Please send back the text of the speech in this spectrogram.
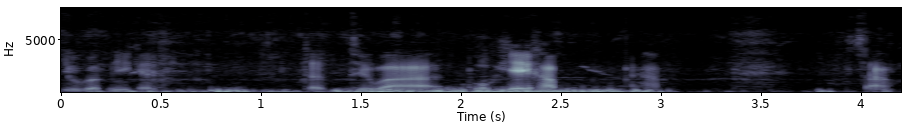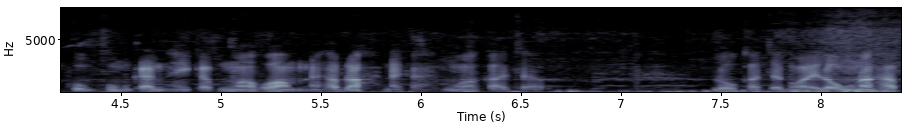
อยู่แบบนี้ก็จะถือว่าโอเคครับนะครับสร้างภูมิคุ้มกันให้กับงัวพร้อมนะครับเนาะนะครับงัวก็จะโรคก็จะหน่อยลงนะครับ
